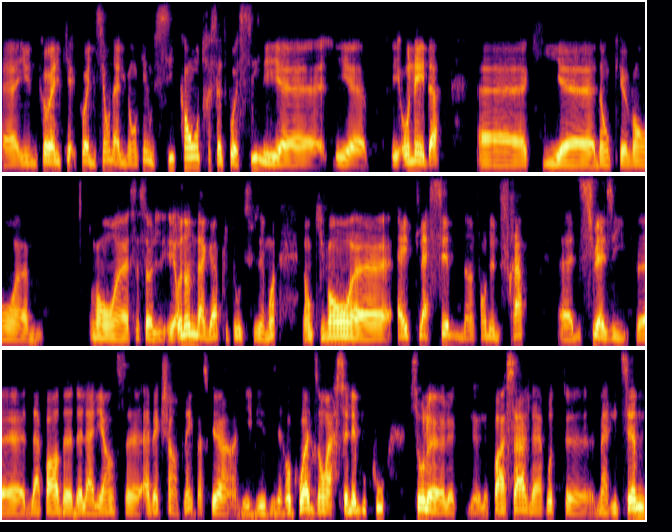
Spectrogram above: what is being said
et une coalition d'Algonquins aussi contre cette fois-ci les, les, les Oneida. Euh, qui euh, donc vont euh, vont, c'est ça, les Onondaga plutôt, excusez-moi. Donc, ils vont être la cible, dans le fond, d'une frappe dissuasive de la part de, l'Alliance avec Champlain, parce que les, les, Iroquois, disons, harcelaient beaucoup sur le, le, passage, la route maritime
